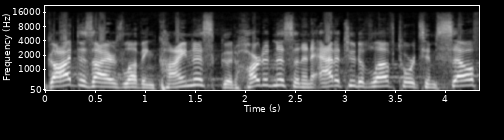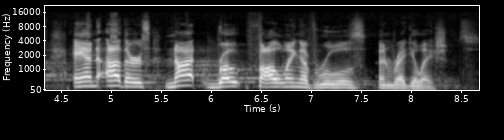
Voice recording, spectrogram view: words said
God desires loving kindness, good heartedness, and an attitude of love towards himself and others, not rote following of rules and regulations.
